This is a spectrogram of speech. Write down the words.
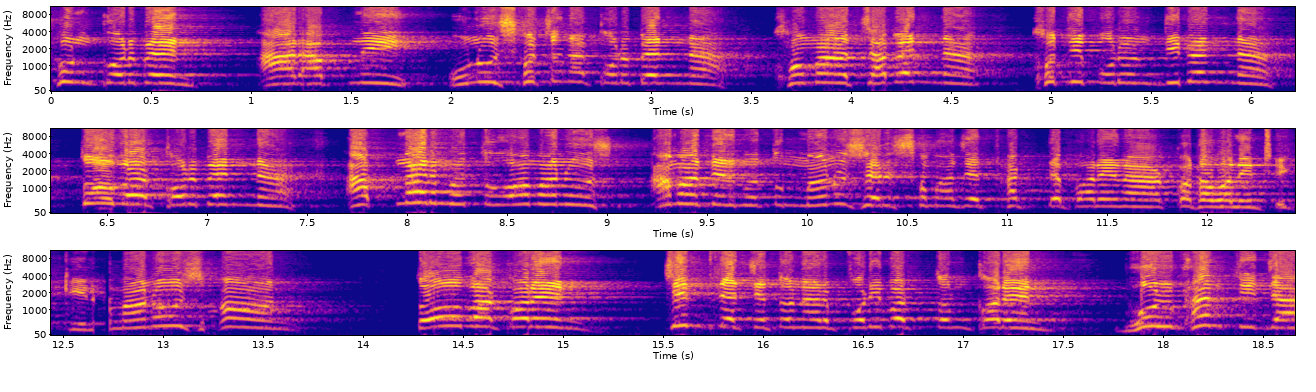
খুন করবেন, আর আপনি অনুশোচনা করবেন না, ক্ষমা চাবেন না, ক্ষতিপূরণ দিবেন না তোবা করবেন না। আপনার মতো অমানুষ আমাদের মতো মানুষের সমাজে থাকতে পারে না, কথা বলেন ঠিক কি মানুষ হন তৌবা করেন, চিন্তা চেতনার পরিবর্তন করেন ভুল ভ্রান্তি যা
